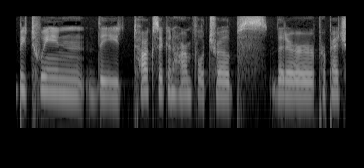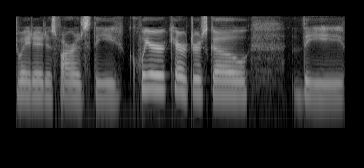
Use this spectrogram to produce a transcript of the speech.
between the toxic and harmful tropes that are perpetuated as far as the queer characters go, the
